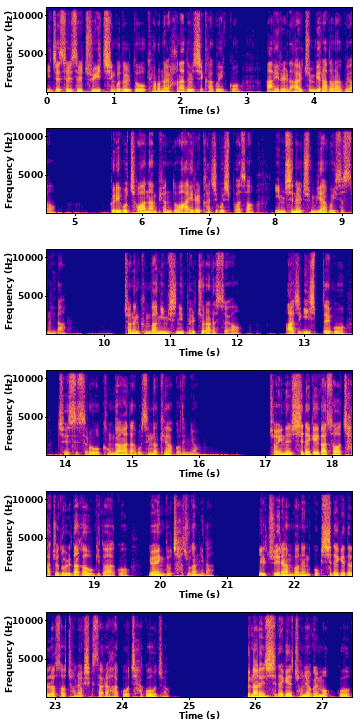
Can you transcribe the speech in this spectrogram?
이제 슬슬 주위 친구들도 결혼을 하나둘씩 하고 있고 아이를 낳을 준비를 하더라고요. 그리고 저와 남편도 아이를 가지고 싶어서 임신을 준비하고 있었습니다. 저는 금방 임신이 될 줄 알았어요. 아직 20대고 제 스스로 건강하다고 생각해왔거든요. 저희는 시댁에 가서 자주 놀다가 오기도 하고 여행도 자주 갑니다. 일주일에 한 번은 꼭 시댁에 들러서 저녁 식사를 하고 자고 오죠. 그날은 시댁에 저녁을 먹고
